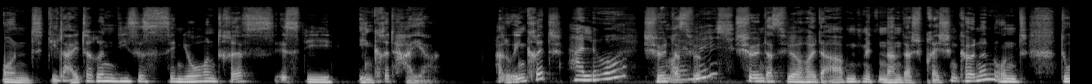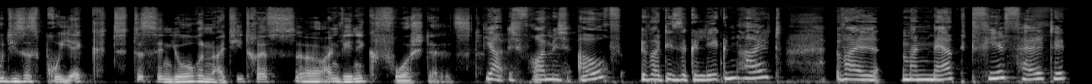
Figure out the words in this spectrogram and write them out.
und die Leiterin dieses Seniorentreffs ist die Ingrid Heyer. Hallo Ingrid. Hallo. Schön, dass wir, schön, dass wir heute Abend miteinander sprechen können und du dieses Projekt des Senioren-IT-Treffs äh, ein wenig vorstellst. Ja, ich freue mich auch über diese Gelegenheit, weil man merkt vielfältig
